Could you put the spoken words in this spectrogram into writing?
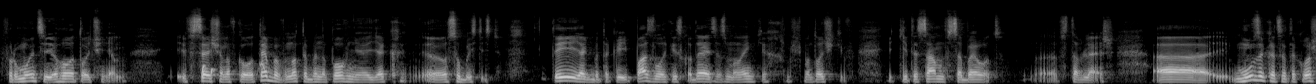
формується його оточенням. І все, що навколо тебе, воно тебе наповнює як е, особистість. Ти якби такий пазл, який складається з маленьких шматочків, які ти сам в себе от, е, вставляєш. Е, музика це також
